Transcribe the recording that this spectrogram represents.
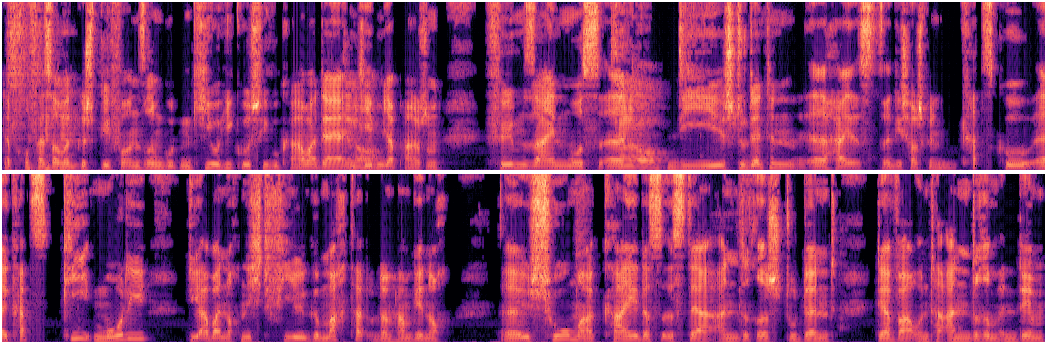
Der Professor wird gespielt von unserem guten Kiyohiko Shibukawa, der ja genau. in jedem japanischen Film sein muss. Äh, genau. Die Studentin äh, heißt, äh, die Schauspielerin Katsuko, äh, Katsuki Mori die aber noch nicht viel gemacht hat. Und dann haben wir noch äh, Shoma Kai, das ist der andere Student, der war unter anderem in dem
